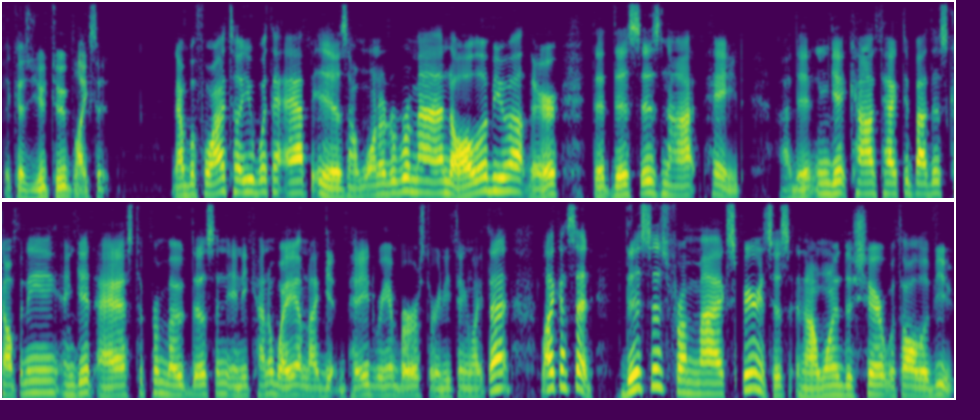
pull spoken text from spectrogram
because YouTube likes it. Now before I tell you what the app is, I wanted to remind all of you out there that this is not paid. I didn't get contacted by this company and get asked to promote this in any kind of way. I'm not getting paid, reimbursed, or anything like that. Like I said, this is from my experiences and I wanted to share it with all of you.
